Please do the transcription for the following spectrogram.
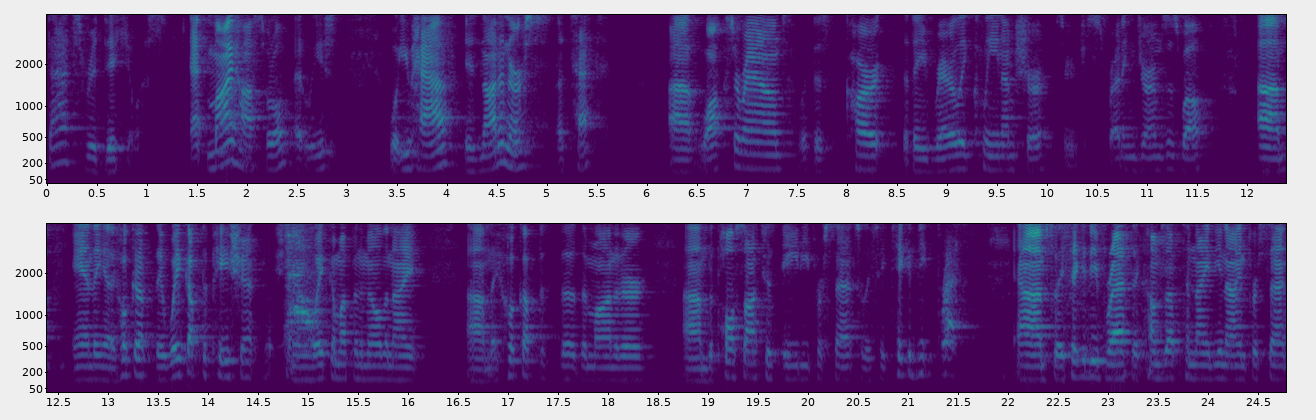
That's ridiculous. At my hospital, at least, what you have is not a nurse, a tech, uh, walks around with this cart that they rarely clean, I'm sure, so you're just spreading germs as well. Um, and they hook it up, they wake up the patient, they wake them up in the middle of the night, um, they hook up the, the, the monitor, um, the pulse ox is 80%, so they say, take a deep breath. Um, so they take a deep breath. It comes up to 99%.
